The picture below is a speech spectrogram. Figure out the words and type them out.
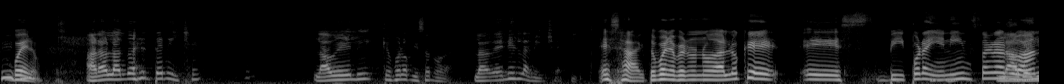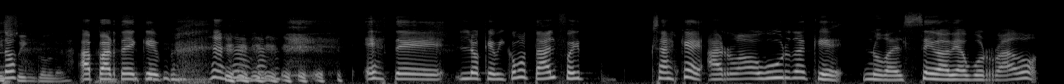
Bueno, Ahora hablando de gente Nietzsche, la Beli, ¿qué fue lo que hizo Nodal? La Beli es la Nietzsche aquí. exacto. Bueno, pero no da lo que es- vi por ahí en Instagram La rodando. Aparte de que este lo que vi como tal fue ¿sabes qué? Ha robado burda que Nodal se había borrado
